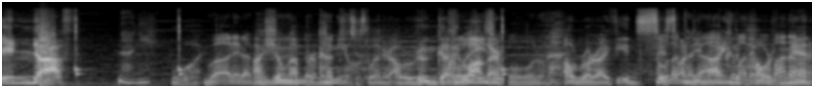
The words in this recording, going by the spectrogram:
Enough! What? I shall not permit you to slander our Rungan any longer. Aurora, if you insist on denying the power of mana, then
